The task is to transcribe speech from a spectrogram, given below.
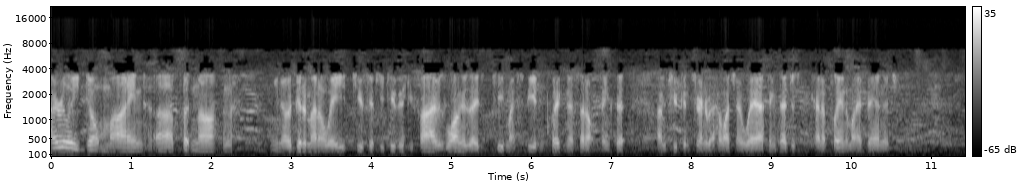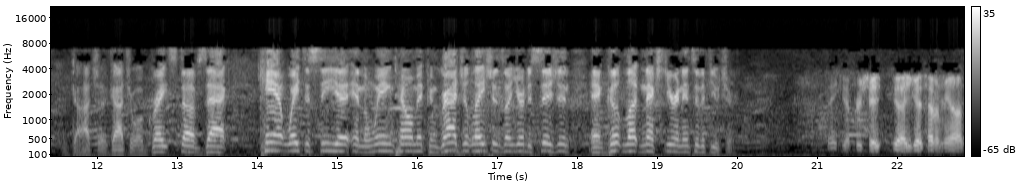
I really don't mind uh, putting on you know, a good amount of weight, 250, 255, as long as I keep my speed and quickness. I don't think that I'm too concerned about how much I weigh. I think that just kind of play into my advantage. Gotcha, gotcha. Well, great stuff, Zach. Can't wait to see you in the winged helmet. Congratulations on your decision, and good luck next year and into the future. Thank you. I appreciate uh, you guys having me on.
